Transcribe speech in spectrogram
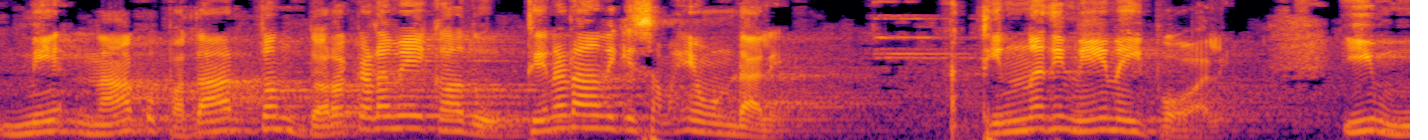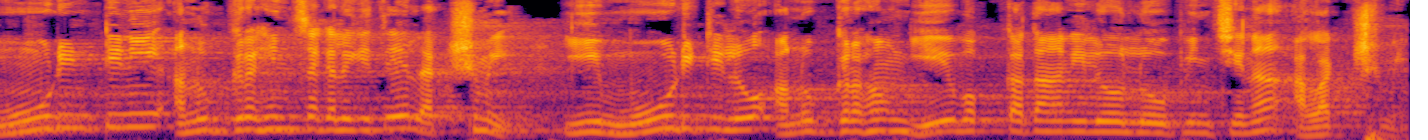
నే నాకు పదార్థం దొరకడమే కాదు తినడానికి సమయం ఉండాలి. తిన్నది నేనైపోవాలి. ఈ మూడింటిని అనుగ్రహించగలిగితే లక్ష్మి. ఈ మూడిటిలో అనుగ్రహం ఏ ఒక్కదానిలో లోపించినా అలక్ష్మి.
